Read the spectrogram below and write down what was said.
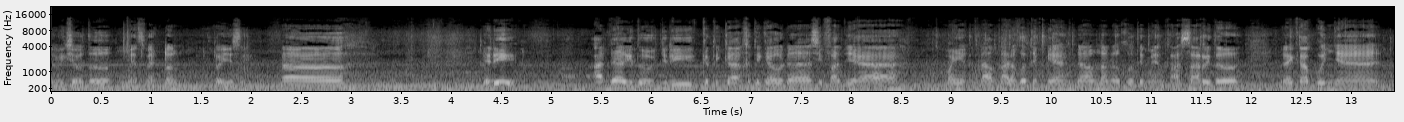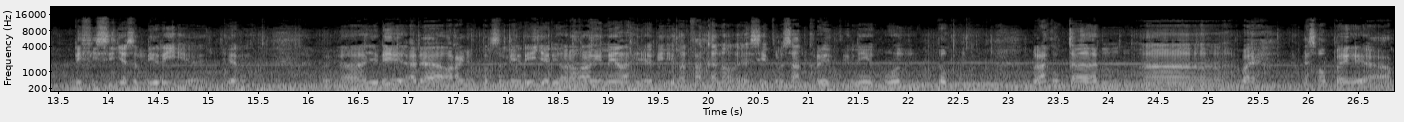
Big show tuh pemain smackdown itu aja sih uh, jadi ada gitu. Jadi ketika ketika udah sifatnya dalam tanda kutip ya dalam tanda kutip main kasar itu mereka punya divisinya sendiri ya jadi uh, jadi ada orang yang tersendiri jadi orang-orang inilah ya dimanfaatkan oleh si perusahaan kredit ini untuk melakukan uh, apa ya SOP yang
